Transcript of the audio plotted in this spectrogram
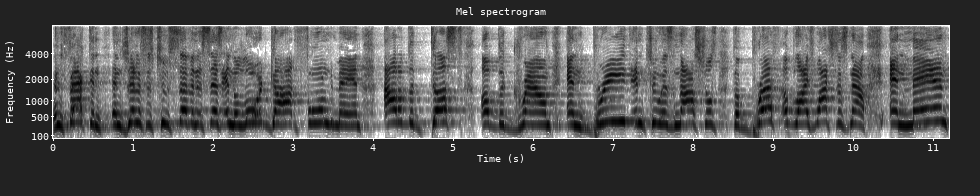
In fact, in, in, Genesis 2 7, it says, And the Lord God formed man out of the dust of the ground and breathed into his nostrils the breath of life. Watch this now. And man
